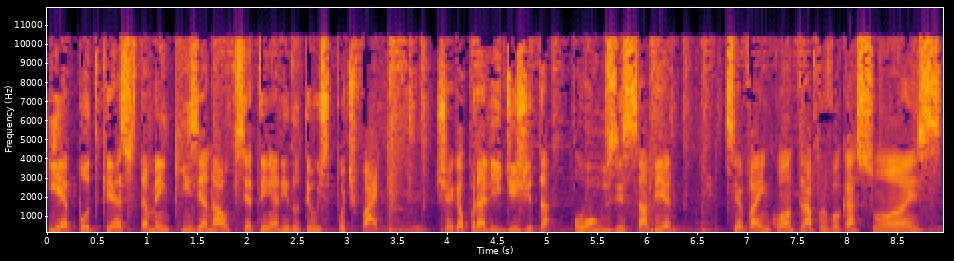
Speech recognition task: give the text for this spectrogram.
e é podcast também quinzenal que você tem ali no teu Spotify. Chega por ali, digita Ouse Saber, você vai encontrar provocações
